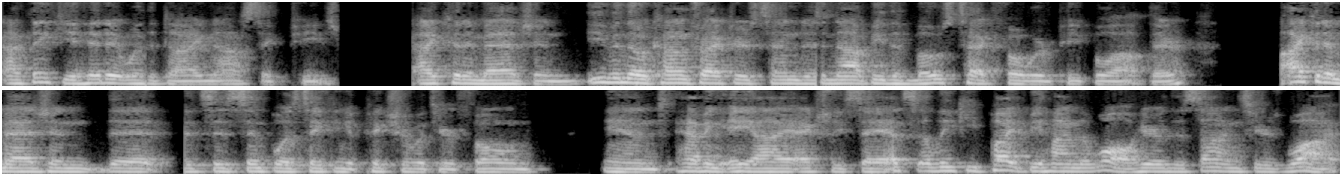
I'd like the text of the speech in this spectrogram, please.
i think you hit it with the diagnostic piece. I could imagine even though contractors tend to not be the most tech forward people out there i could imagine that it's as simple as taking a picture with your phone and having AI actually say, that's a leaky pipe behind the wall. Here are the signs. Here's why.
